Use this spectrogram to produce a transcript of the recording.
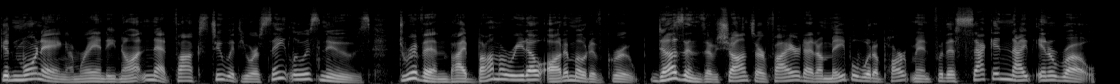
Good morning. I'm Randi Naughton at Fox 2 with your St. Louis news. Driven by Bommarito Automotive Group. Dozens of shots are fired at a Maplewood apartment for the second night in a row.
